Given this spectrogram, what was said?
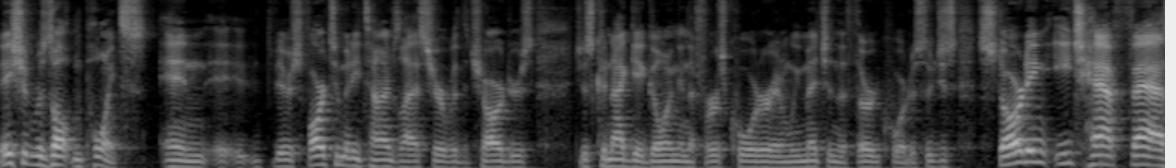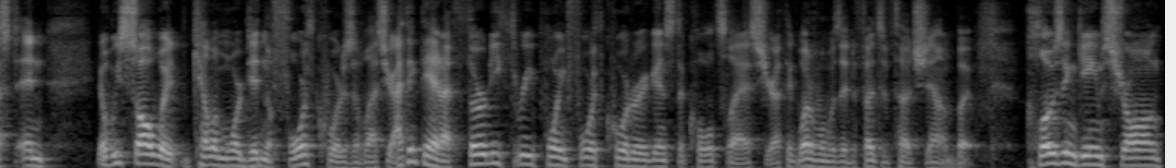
they should result in points. And there's far too many times last year with the Chargers just could not get going in the first quarter, and we mentioned the third quarter. So just starting each half fast and you know, we saw what Kellen Moore did in the fourth quarters of last year. I think they had a 33 point fourth quarter against the Colts last year. I think one of them was a defensive touchdown, but closing games strong,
